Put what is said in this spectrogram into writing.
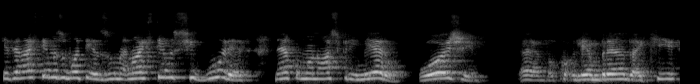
Quer dizer, nós temos o Montezuma, nós temos figuras, né, como o nosso primeiro, hoje, Uh, lembrando aqui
